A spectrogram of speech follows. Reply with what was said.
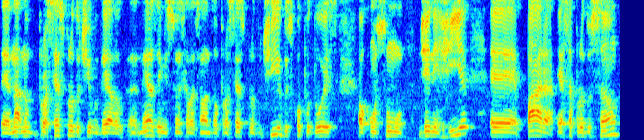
é, na, no processo produtivo dela, né, as emissões relacionadas ao processo produtivo, escopo 2 ao consumo de energia é, para essa produção,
